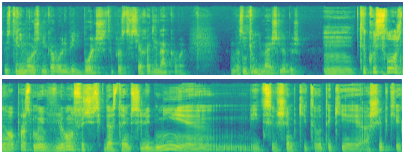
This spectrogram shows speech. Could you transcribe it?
То есть ты не можешь никого любить больше, ты просто всех одинаково воспринимаешь, любишь. Такой сложный вопрос. Мы в любом случае всегда остаемся людьми э, и совершаем какие-то вот такие ошибки.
